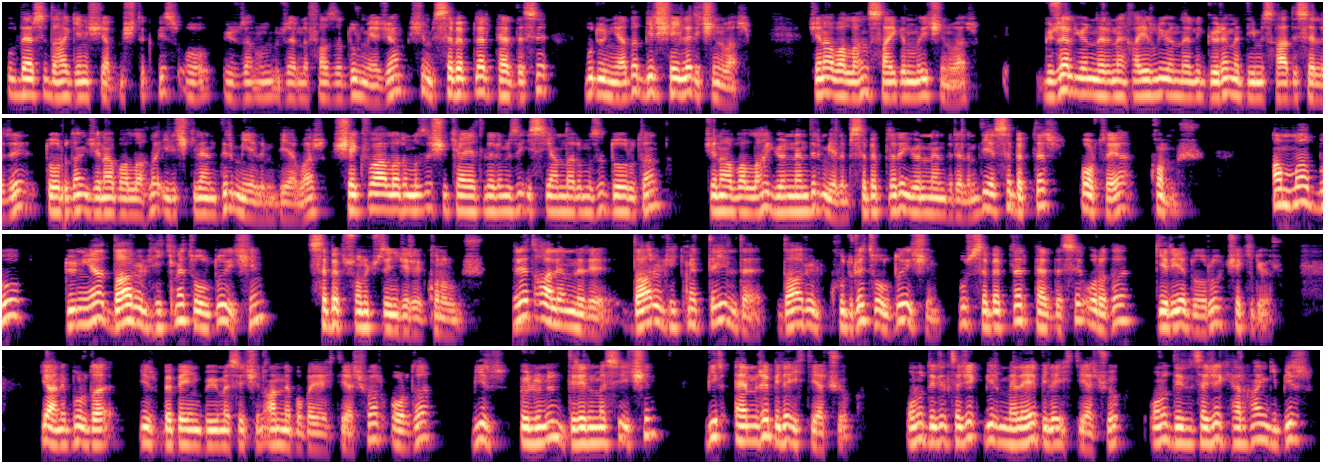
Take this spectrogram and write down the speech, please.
bu dersi daha geniş yapmıştık biz. O yüzden onun üzerinde fazla durmayacağım. Şimdi sebepler perdesi bu dünyada bir şeyler için var. Cenab-ı Allah'ın saygınlığı için var. Güzel yönlerini, hayırlı yönlerini göremediğimiz hadiseleri doğrudan Cenab-ı Allah'la ilişkilendirmeyelim diye var. Şekvalarımızı, şikayetlerimizi, isyanlarımızı doğrudan Cenab-ı Allah'a yönlendirmeyelim, sebeplere yönlendirelim diye sebepler ortaya konmuş. Ama bu dünya darül hikmet olduğu için sebep sonuç zinciri konulmuş. Kudret alemleri darül hikmet değil de darül kudret olduğu için bu sebepler perdesi orada geriye doğru çekiliyor. Yani burada bir bebeğin büyümesi için anne babaya ihtiyaç var. Orada bir ölünün dirilmesi için bir emre bile ihtiyaç yok. Onu diriltecek bir meleğe bile ihtiyaç yok. Onu diriltecek herhangi bir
